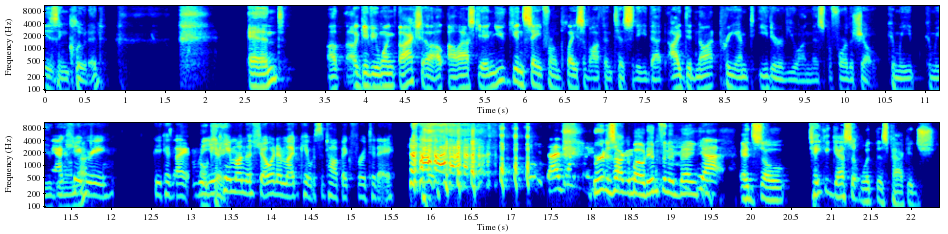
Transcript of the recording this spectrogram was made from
is included. and I'll, I'll, give you one. Actually, I'll, I'll, ask you, and you can say from a place of authenticity that I did not preempt either of you on this before the show. Can we? Can we? Agree I actually agree because I when okay. you came on the show and I'm like, okay, what's the topic for today? That's we're going to talk about infinite banking. Yeah. And so, take a guess at what this package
